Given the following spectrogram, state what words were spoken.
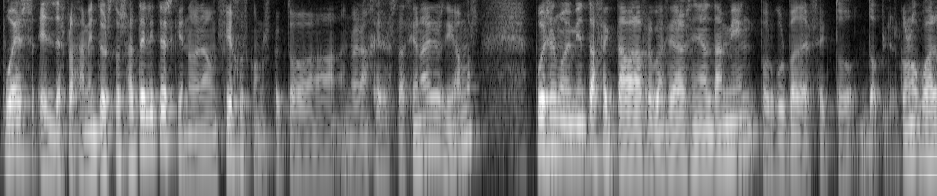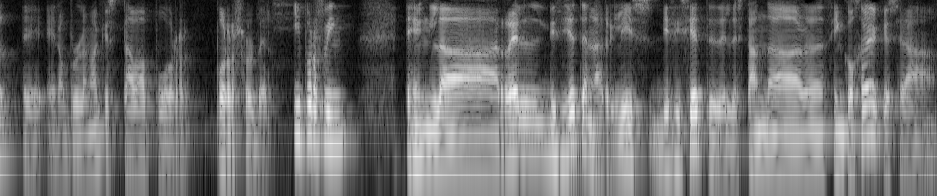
pues el desplazamiento de estos satélites, que no eran fijos con respecto a, no eran geoestacionarios, digamos, pues el movimiento afectaba la frecuencia de la señal también por culpa del efecto Doppler, con lo cual eh, era un problema que estaba por, por resolver. Y por fin, en la REL 17, en la release 17 del estándar 5G, que se ha,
